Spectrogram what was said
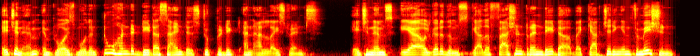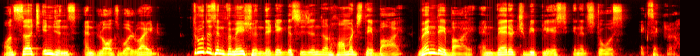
H&M employs more than 200 data scientists to predict and analyze trends. H&M's AI algorithms gather fashion trend data by capturing information on search engines and blogs worldwide. Through this information, they take decisions on how much they buy, when they buy, and where it should be placed in its stores, etc.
